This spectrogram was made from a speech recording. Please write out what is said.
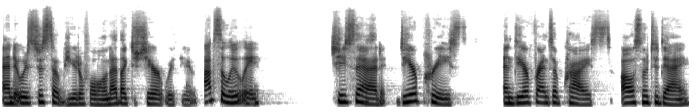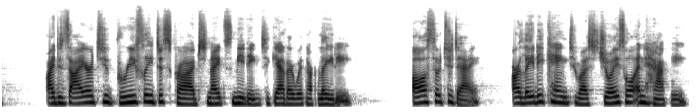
and it was just so beautiful. And I'd like to share it with you. Absolutely. She said, Dear priests And dear friends of Christ, also today, I desire to briefly describe tonight's meeting together with Our Lady. Also today, Our Lady came to us joyful and happy,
